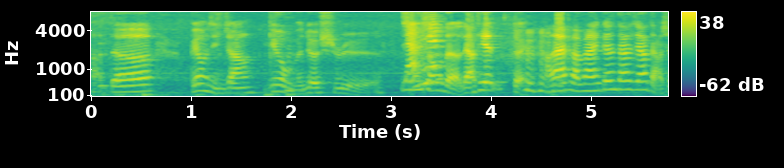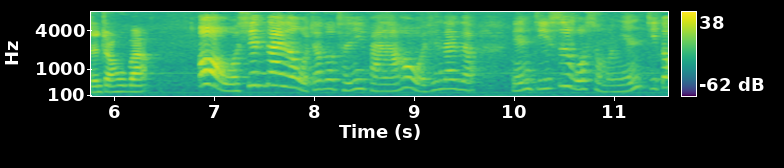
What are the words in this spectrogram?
好的。不用紧张，因为我们就是轻松的聊天。对，好，来，凡凡跟大家打声招呼吧。哦，我现在呢，我叫做陈一凡，然后我现在的年级是我什么年级都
